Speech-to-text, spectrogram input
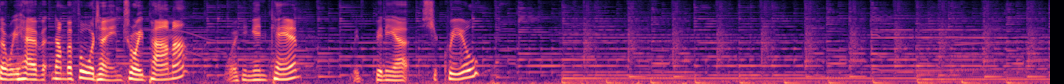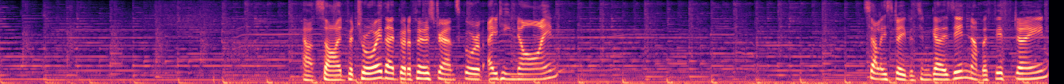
So we have number 14, Troy Palmer, working in camp with Binnia Shaquil. Outside for Troy, they've got a first round score of 89. Sally Stevenson goes in, number 15.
